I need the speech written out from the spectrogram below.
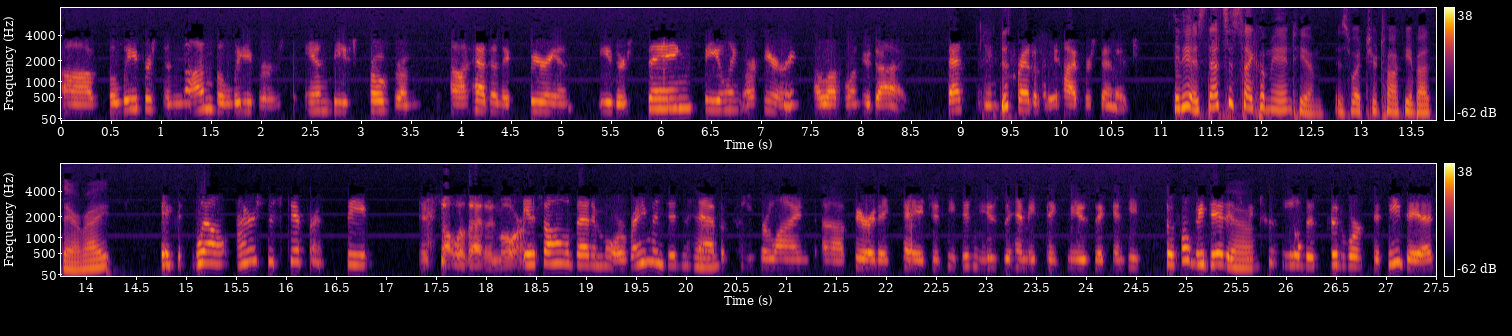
of believers and non-believers in these programs uh, had an experience either seeing, feeling, or hearing a loved one who died. That's an incredibly high percentage. It is. That's a psychomanteum, is what you're talking about there, right? It, well, ours is different. See, it's all of that and more. It's all of that and more. Raymond didn't have a paper-lined uh, Faraday cage, and he didn't use the hemisync music. And he so what we did is we took all this good work that he did,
